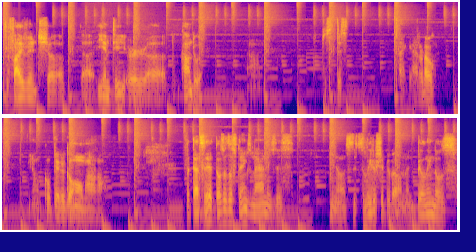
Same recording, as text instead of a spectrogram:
to five inch uh, uh, EMT or uh, conduit. Um, just, just I, I don't know. You know, go big or go home. I don't know. But that's it. Those are those things, man. Is this, you know, it's, it's the leadership development, building those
